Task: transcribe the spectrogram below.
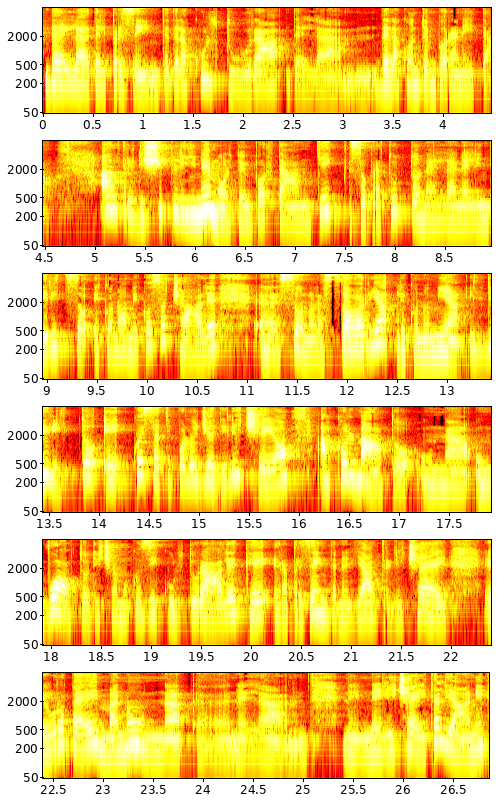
del, del presente, della cultura, del, della contemporaneità. Altre discipline molto importanti, soprattutto nel, nell'indirizzo economico-sociale, eh, sono la storia, l'economia, il diritto e questa tipologia di liceo ha colmato una, un vuoto, diciamo così, culturale che era presente negli altri licei europei ma non eh, nella, nei, nei, licei italiani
